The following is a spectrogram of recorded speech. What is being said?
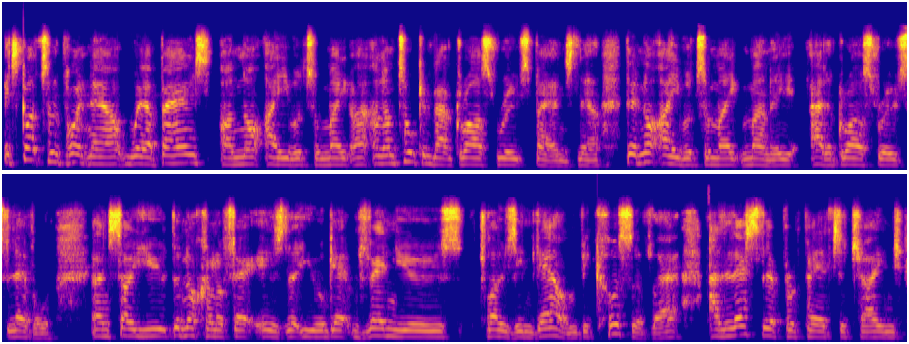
it's got to the point now where bands are not able to make, and I'm talking about grassroots bands now. They're not able to make money at a grassroots level, and so you the knock-on effect is that you will get venues closing down because of that, unless they're prepared to change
